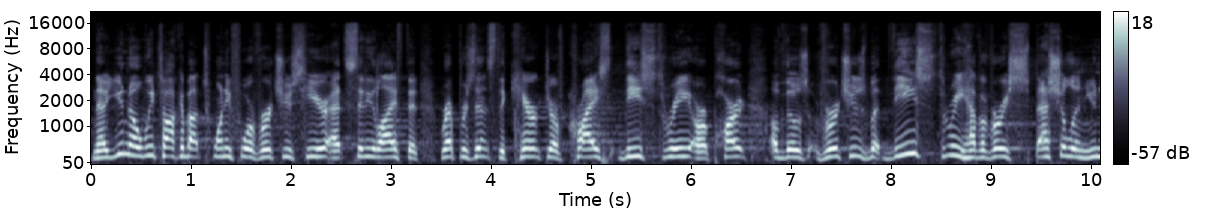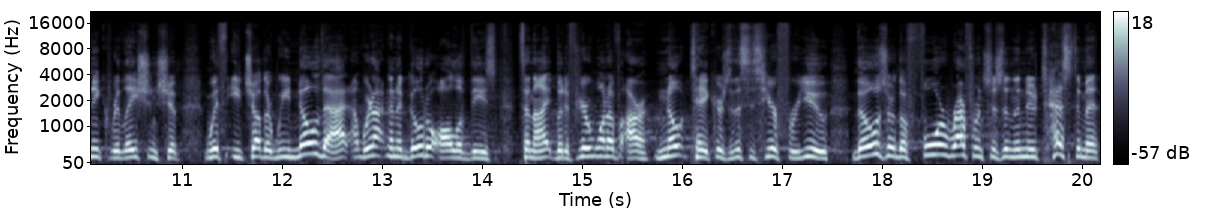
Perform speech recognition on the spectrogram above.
Now, you know, we talk about 24 virtues here at City Life that represents the character of Christ. These three are part of those virtues, but these three have a very special and unique relationship with each other. We know that. And we're not going to go to all of these tonight, but if you're one of our note takers, this is here for you. Those are the four references in the New Testament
